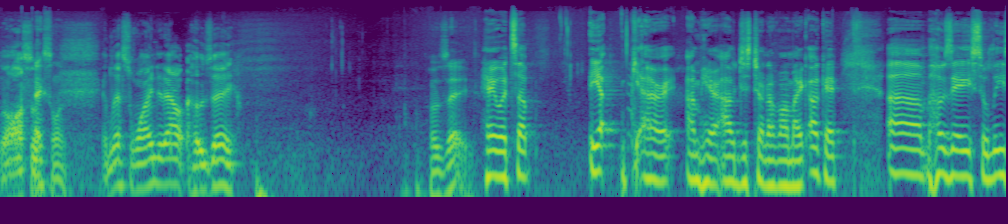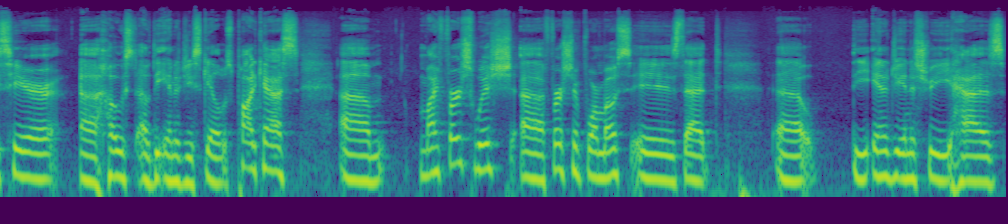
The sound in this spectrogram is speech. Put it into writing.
Well, awesome. Excellent. And let's wind it out, Jose. Jose. Hey, what's up? Yep. All right. I'm here. I'll just turn off my mic. Okay. Um, Jose Solis here, uh, host of the Energy Scale Ups podcast. Um, my first wish, uh, first and foremost, is that uh, the energy industry has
